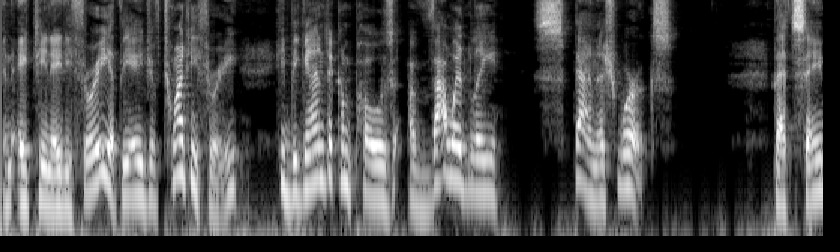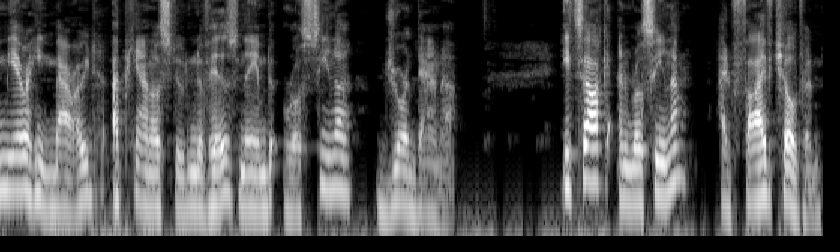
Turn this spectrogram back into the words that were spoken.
In 1883, at the age of 23, he began to compose avowedly Spanish works. That same year, he married a piano student of his named Rosina Jordana. Isaac and Rosina had five children,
